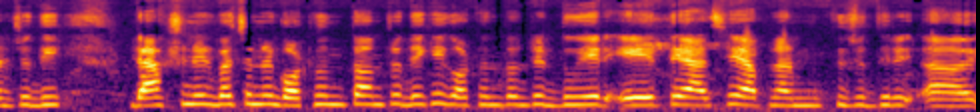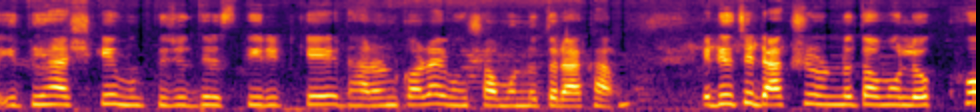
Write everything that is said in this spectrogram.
আর যদি ডাকসু নির্বাচনের গঠনতন্ত্র দেখি, গঠনতন্ত্রের দুইয়ের এতে আছে আপনার মুক্তিযুদ্ধের ইতিহাসকে, মুক্তিযুদ্ধের স্পিরিটকে ধারণ করা এবং সমুন্নত রাখা। এটি হচ্ছে ডাকসুর অন্যতম লক্ষ্য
